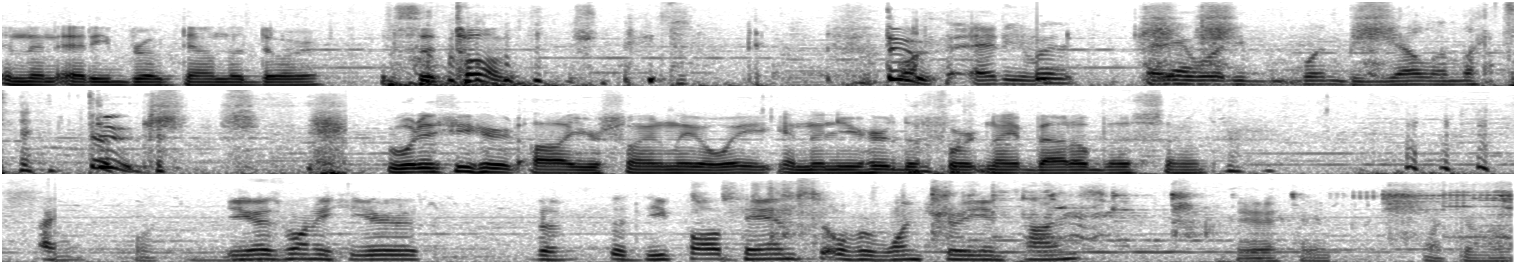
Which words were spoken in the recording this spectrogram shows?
And then Eddie broke down the door and said, Tom! Well, Eddie would Eddie wouldn't, wouldn't be yelling like that. Dude! What if you heard, oh, you're finally awake, and then you heard the Fortnite battle bus sound? You guys want to hear the the default dance over one trillion times? Yeah. Oh my god.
